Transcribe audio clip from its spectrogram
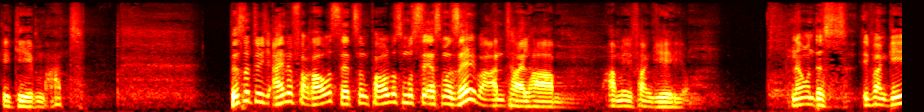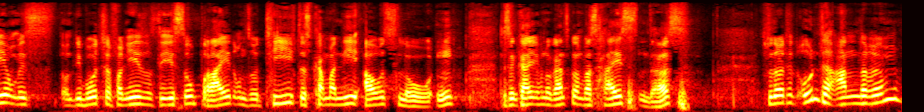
gegeben hat. Das ist natürlich eine Voraussetzung. Paulus musste erstmal selber Anteil haben am Evangelium. Ne, und das Evangelium ist, und die Botschaft von Jesus, die ist so breit und so tief, das kann man nie ausloten. Deswegen kann ich auch nur ganz kurz, was heißt denn das? Das bedeutet unter anderem,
